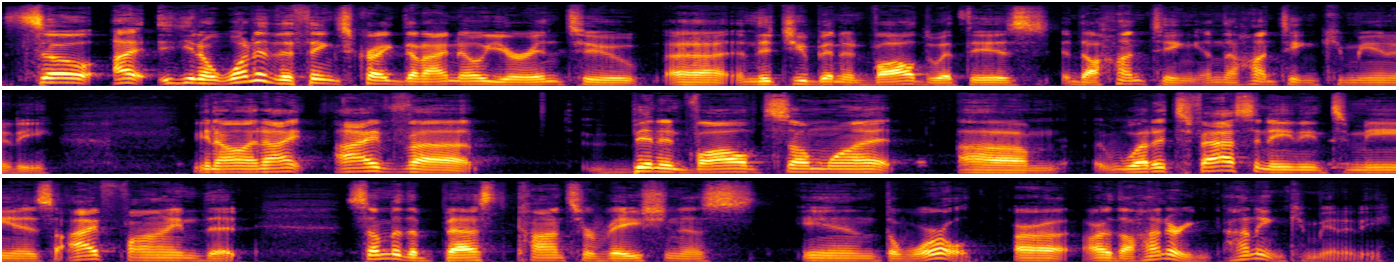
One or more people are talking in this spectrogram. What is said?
so I, you know, one of the things, Craig, that I know you're into uh, and that you've been involved with is the hunting and the hunting community. You know, and I, I've uh, been involved somewhat. Um, what it's fascinating to me is I find that some of the best conservationists in the world are, are the hunting hunting community.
